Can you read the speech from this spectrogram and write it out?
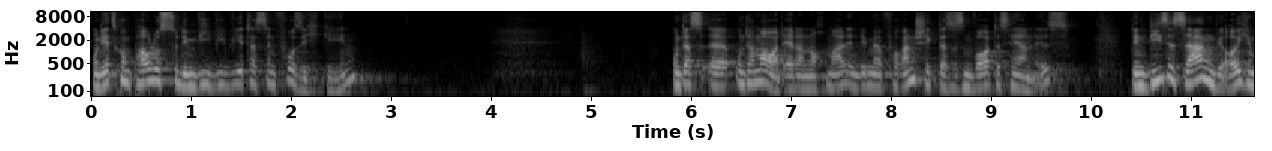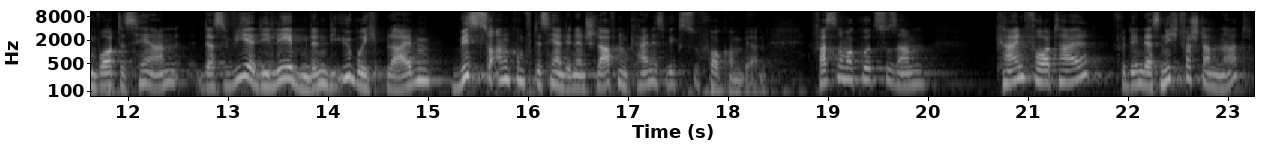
Und jetzt kommt Paulus zu dem Wie. Wie wird das denn vor sich gehen? Und das äh, untermauert er dann nochmal, indem er voranschickt, dass es ein Wort des Herrn ist. Denn dieses sagen wir euch im Wort des Herrn, dass wir, die Lebenden, die übrig bleiben, bis zur Ankunft des Herrn, den Entschlafenen keineswegs zuvorkommen werden. Fass nochmal kurz zusammen. Kein Vorteil für den, der es nicht verstanden hat.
